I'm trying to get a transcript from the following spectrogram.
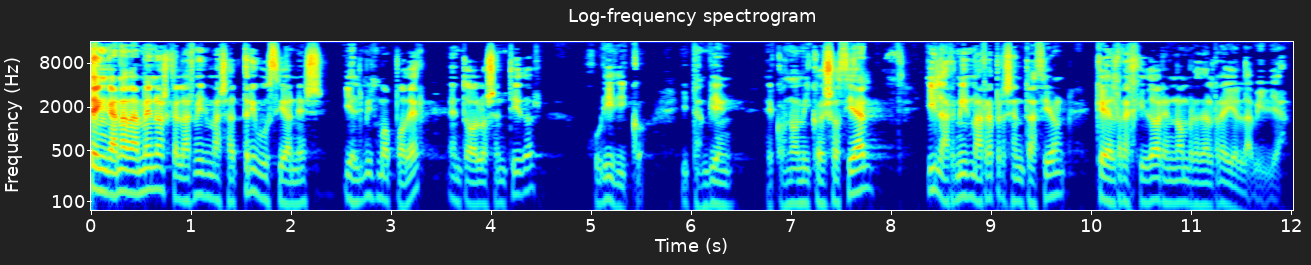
tenga nada menos que las mismas atribuciones y el mismo poder en todos los sentidos, jurídico y también económico y social, y la misma representación que el regidor en nombre del rey en la villa.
